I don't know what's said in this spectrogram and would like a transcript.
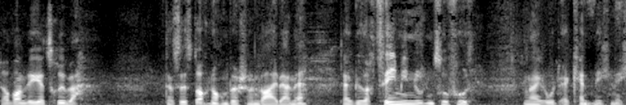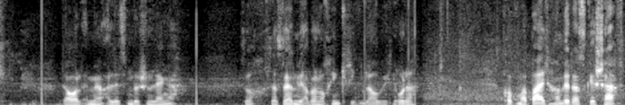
Da wollen wir jetzt rüber. Das ist doch noch ein bisschen weiter, ne? Der hat gesagt, 10 Minuten zu Fuß. Na gut, er kennt mich nicht. Dauert immer alles ein bisschen länger. So, das werden wir aber noch hinkriegen, glaube ich, oder? Guck mal, bald haben wir das geschafft.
